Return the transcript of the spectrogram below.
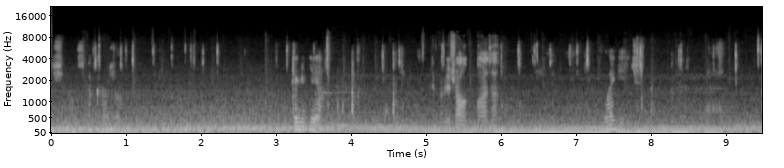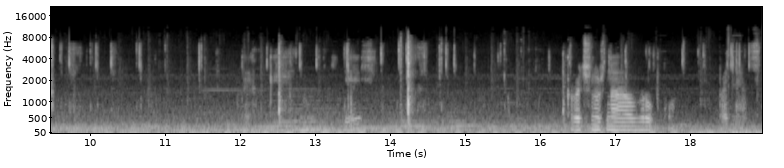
Сейчас покажу. Ты где? Я побежал куда-то. Логично. Так, здесь. Короче, нужно в рубку подняться.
